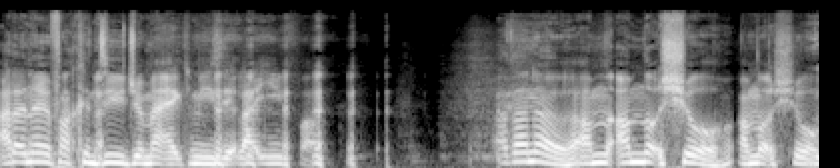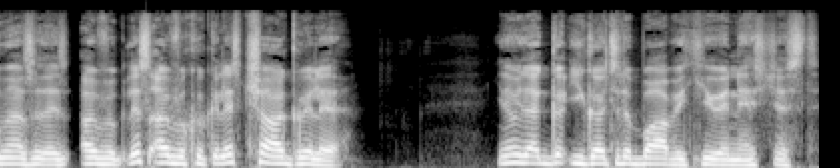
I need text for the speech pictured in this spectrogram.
I don't know if I can do dramatic music like you. Fuck. I don't know. I'm. I'm not sure. I'm not sure. Well- let's, over, let's overcook it. Let's char grill it. You know, like you go to the barbecue and it's just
